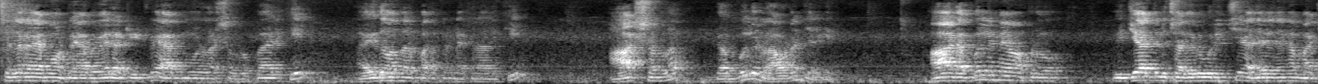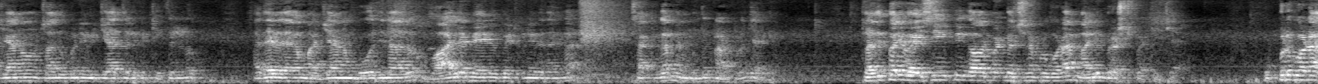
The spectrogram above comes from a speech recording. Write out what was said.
చిల్లర అమౌంట్ యాభై వేలు అటు ఇట్లు యాభై మూడు లక్షల రూపాయలకి ఐదు వందల పదకొండు ఎకరాలకి ఆక్షన్లో డబ్బులు రావడం జరిగింది. ఆ డబ్బుల్ని మేము అప్పుడు విద్యార్థుల చదువు గురించి అదేవిధంగా మధ్యాహ్నం చదువుకునే విద్యార్థులకి టిఫిన్లు అదేవిధంగా మధ్యాహ్నం భోజనాలు వాళ్ళే మేలు పెట్టుకునే విధంగా చక్కగా మేము ముందుకు నడపడం జరిగింది. తదుపరి వైసీపీ గవర్నమెంట్ వచ్చినప్పుడు కూడా మళ్ళీ భ్రష్టు పట్టించారు. ఇప్పుడు కూడా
